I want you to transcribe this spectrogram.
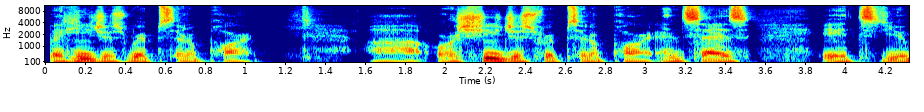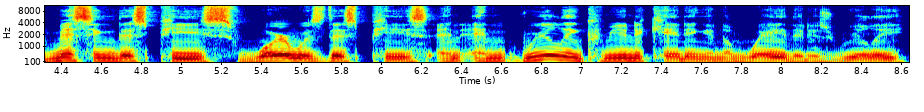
but he just rips it apart. Uh, or she just rips it apart and says, it's you're missing this piece, where was this piece? And, and really communicating in a way that is really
